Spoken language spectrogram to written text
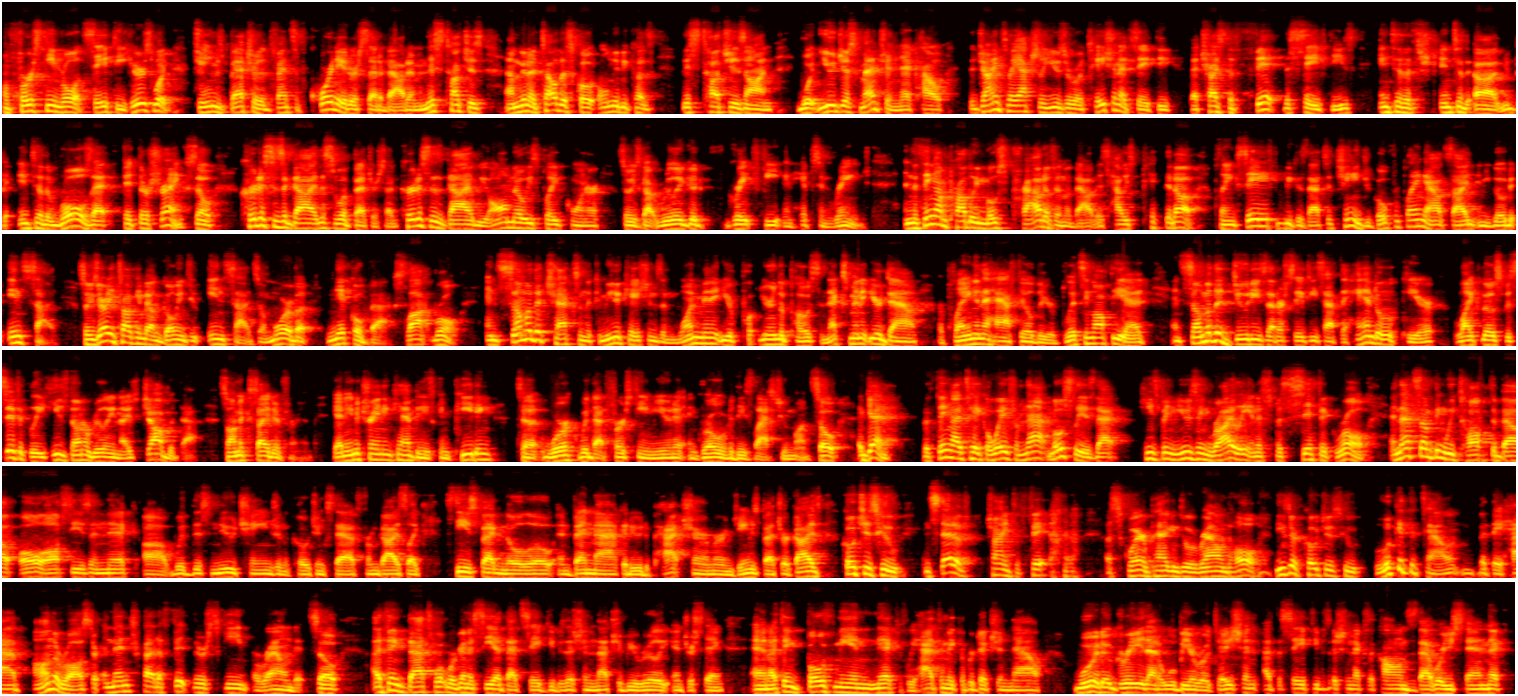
a first team role at safety. Here's what James Bettcher, the defensive coordinator, said about him. And this touches, I'm going to tell this quote only because this touches on what you just mentioned, Nick, how the Giants may actually use a rotation at safety that tries to fit the safeties into the into the uh, into the roles that fit their strengths. So Curtis is a guy. This is what Bettcher said. Curtis is a guy. We all know he's played corner, so he's got really good, great feet and hips and range. And the thing I'm probably most proud of him about is how he's picked it up playing safety because that's a change. You go from playing outside and you go to inside. So he's already talking about going to inside, so more of a nickel back slot role. And some of the checks and the communications in one minute you're put you're in the post, the next minute you're down, or playing in the half field, or you're blitzing off the edge. And some of the duties that our safeties have to handle here, like those specifically, he's done a really nice job with that. So I'm excited for him. Getting to training camp and he's competing to work with that first team unit and grow over these last two months. So again, the thing I take away from that mostly is that he's been using Riley in a specific role. And that's something we talked about all offseason, Nick, uh, with this new change in the coaching staff from guys like Steve Spagnuolo and Ben McAdoo to Pat Shurmur and James Bettcher, guys, coaches who, instead of trying to fit a square peg into a round hole, these are coaches who look at the talent that they have on the roster and then try to fit their scheme around it. So I think that's what we're going to see at that safety position. That should be really interesting. And I think both me and Nick, if we had to make a prediction now, would agree that it will be a rotation at the safety position next to Collins. Is that where you stand, Nick?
